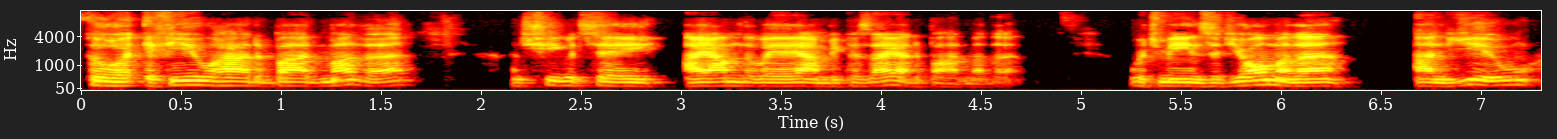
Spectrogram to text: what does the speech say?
so if you had a bad mother and she would say, I am the way I am because I had a bad mother, which means that your mother and you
